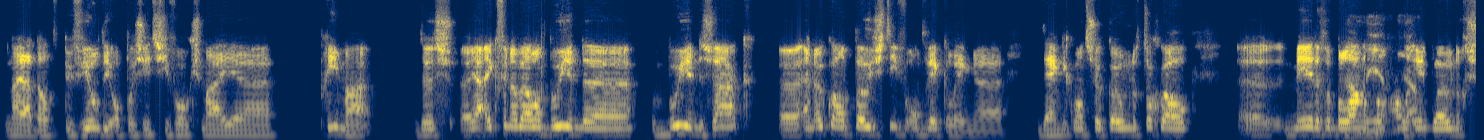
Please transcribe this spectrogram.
nou ja, dat beviel die oppositie volgens mij prima. Dus uh, ja, ik vind dat wel een boeiende, een boeiende zaak. Uh, en ook wel een positieve ontwikkeling, uh, denk ik. Want zo komen er toch wel meerdere belangen ja, meer, van alle ja. inwoners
